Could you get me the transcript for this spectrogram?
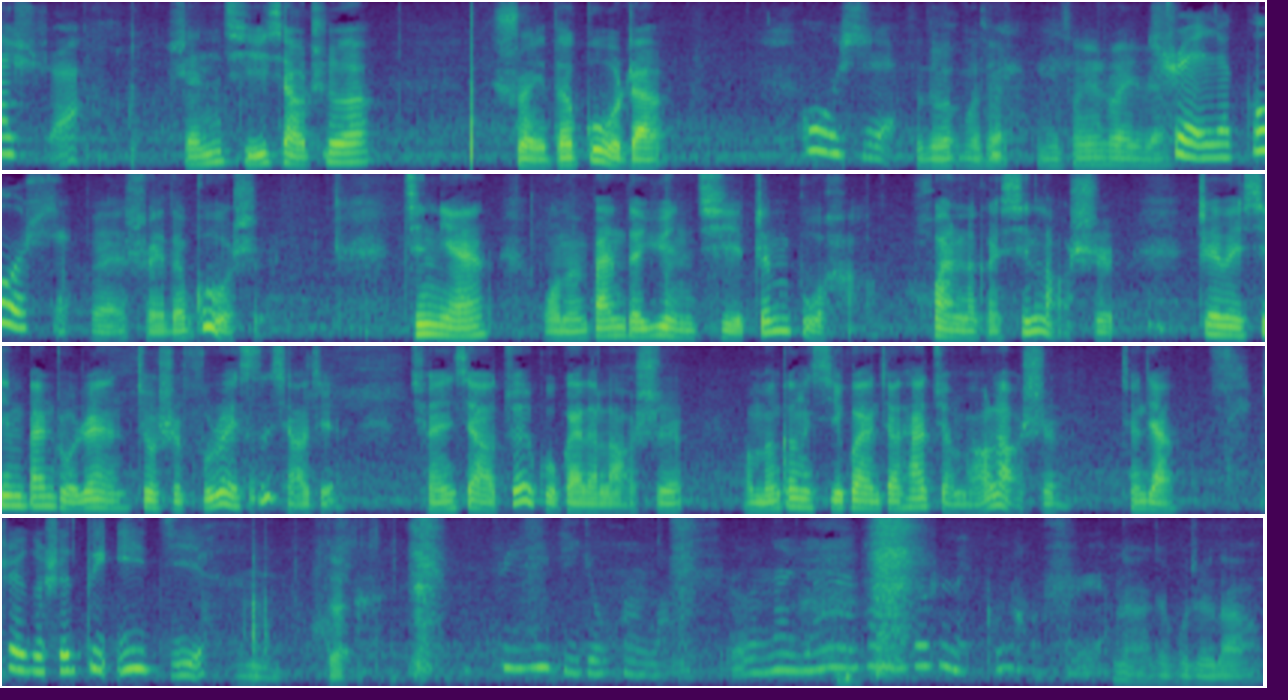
开始。神奇校车，水的故障。故事。不对，不对，你重新说一遍。水的故事。对，水的故事。今年我们班的运气真不好，换了个新老师。这位新班主任就是福瑞斯小姐，全校最古怪的老师。我们更习惯叫她卷毛老师。请讲。这个是第一集。嗯，对。第一集就换老师了，那原来他们都是哪个老师呀？那就不知道。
